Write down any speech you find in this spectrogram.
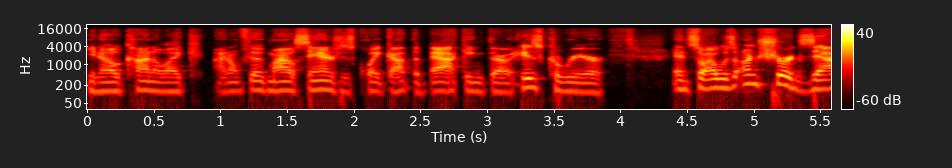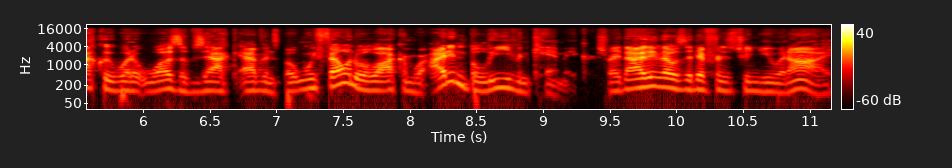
you know, kind of like I don't feel like Miles Sanders has quite got the backing throughout his career. And so I was unsure exactly what it was of Zach Evans. But when we fell into a locker room where I didn't believe in Cam Akers, right? I think that was the difference between you and I.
